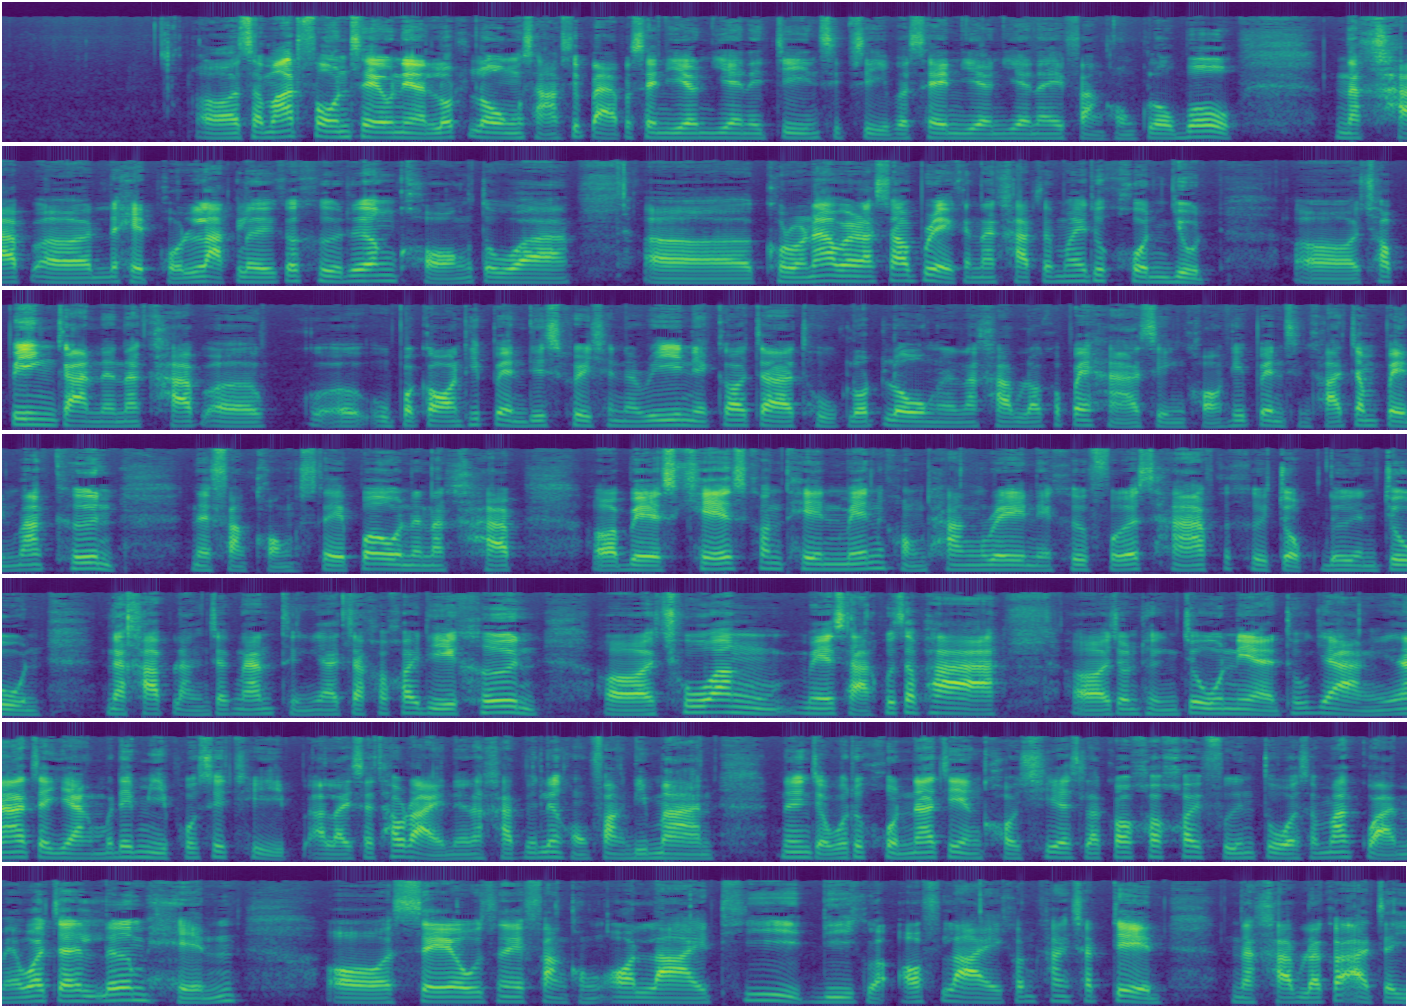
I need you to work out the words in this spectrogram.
smartphone sales เนี่ยลดลง 38%เยนเยนในจีน 14%เยนเยนในฝั่งของ global นะครับเเหตุผลหลักเลยก็คือเรื่องของตัว coronavirus outbreak นะครับทำให้ทุกคนหยุดช้อปปิ้งกันนะครับ อุปกรณ์ที่เป็น discretionary เนี่ยก็จะถูกลดลงนะครับ แล้วก็ไปหาสิ่งของที่เป็นสินค้าจำเป็นมากขึ้นในฝั่งของ staple นะครับ base case containment ของทางเรเนี่ยคือ first half ก็คือจบเดือน Juneนะครับ หลังจากนั้นถึงอยากจะค่อยๆดีขึ้น ช่วงเมษาพฤษภาจนถึง June เนี่ยทุกอย่างน่าจะยังไม่ได้มี positive อะไรสักเท่าไหร่นะครับในเรื่องของฝั่ง demand เนื่องจากว่าทุกคนน่าจะยัง cautious แล้วก็ค่อยๆฟื้นตัวซะมากกว่าแม้ว่าจะเริ่มเห็น เซลล์ในฝั่งของออนไลน์ที่ดีกว่าออฟไลน์ค่อนข้างชัดเจนนะครับแล้วก็อาจจะ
